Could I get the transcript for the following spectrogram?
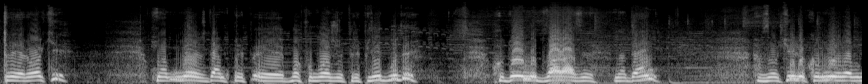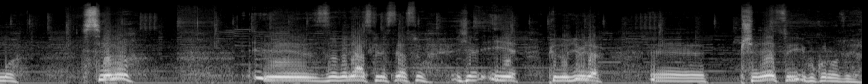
три роки. Ми- ждемо, Бог поможе, приплід буде. Годуємо два рази на день. Завтілю кормі робимо сіно. І задернянське лісництво є і підгодівля е, пшеницею і кукурудзою.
